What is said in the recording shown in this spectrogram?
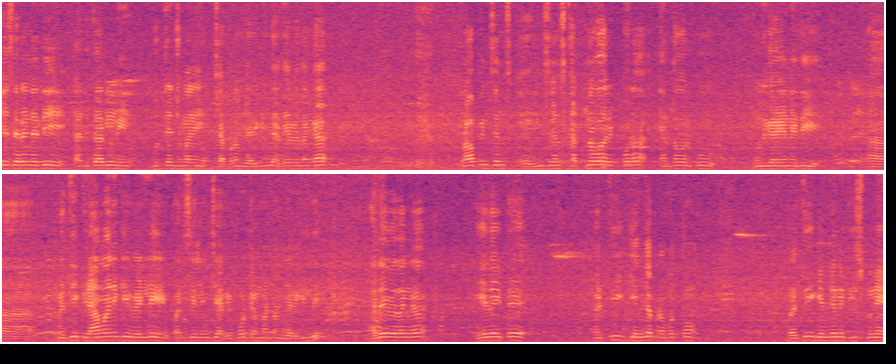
చేశారనేది అధికారులని గుర్తించమని చెప్పడం జరిగింది. అదేవిధంగా క్రాప్ ఇన్సూరెన్స్ ఇన్సూరెన్స్ కట్టిన వారికి కూడా ఎంతవరకు మునిగాయి అనేది ప్రతి గ్రామానికి వెళ్ళి పరిశీలించి రిపోర్ట్ ఇవ్వమంటం జరిగింది. అదేవిధంగా ఏదైతే ప్రతి గింజ ప్రభుత్వం ప్రతి గింజని తీసుకునే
